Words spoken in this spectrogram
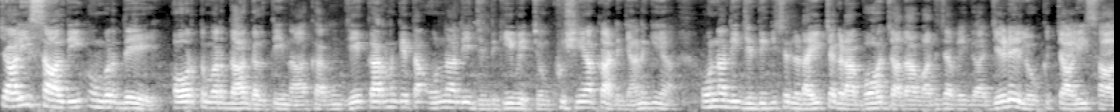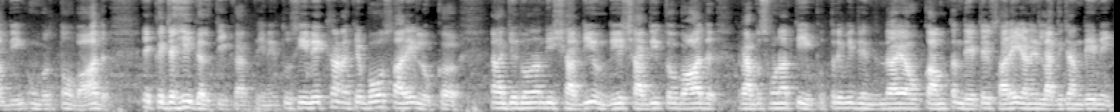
40 ਸਾਲ ਦੀ ਉਮਰ ਦੇ ਔਰਤ ਮਰਦ ਗਲਤੀ ਨਾ ਕਰਨ। ਜੇ ਕਰਨਗੇ ਤਾਂ ਉਹਨਾਂ ਦੀ ਜ਼ਿੰਦਗੀ ਵਿੱਚੋਂ ਖੁਸ਼ੀਆਂ ਘਟ ਜਾਣਗੀਆਂ। ਉਹਨਾਂ ਦੀ ਜ਼ਿੰਦਗੀ 'ਚ ਲੜਾਈ ਝਗੜਾ ਬਹੁਤ ਜ਼ਿਆਦਾ ਵੱਧ ਜਾਵੇਗਾ। ਜਿਹੜੇ ਲੋਕ 40 ਸਾਲ ਦੀ ਉਮਰ ਤੋਂ ਬਾਅਦ ਇੱਕ ਜਹੀ ਗਲਤੀ ਕਰਦੇ ਨੇ। ਤੁਸੀਂ ਵੇਖਿਆ ਹੋਣਾ ਕਿ ਬਹੁਤ ਸਾਰੇ ਲੋਕ ਜਦੋਂ ਉਹਨਾਂ ਦੀ ਸ਼ਾਦੀ ਹੁੰਦੀ ਹੈ, ਸ਼ਾਦੀ ਤੋਂ ਬਾਅਦ ਰੱਬ ਸੋਹਣਾ ਧੀ ਪੁੱਤਰ ਵੀ ਦੇ ਦਿੰਦਾ ਆ, ਉਹ ਕੰਮ ਧੰਦੇ ਤੇ ਸਾਰੇ ਜਾਣੇ ਲੱਗ ਜਾਂਦੇ ਨੇ।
